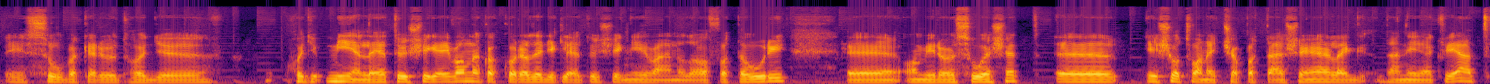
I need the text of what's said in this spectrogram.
és szóba került, hogy hogy milyen lehetőségei vannak, akkor az egyik lehetőség nyilván az Alfa Tauri, eh, amiről szó esett, eh, és ott van egy csapattársa jelenleg, Daniel Kviat.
